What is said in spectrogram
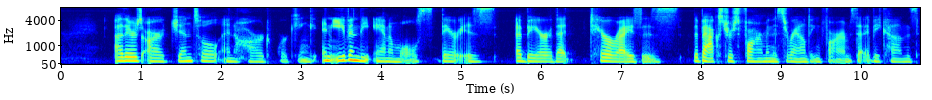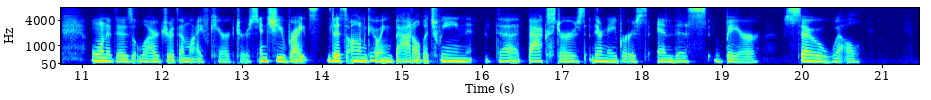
others are gentle and hardworking. And even the animals, there is a bear that terrorizes the Baxter's farm and the surrounding farms that it becomes one of those larger than life characters. And she writes this ongoing battle between the Baxters, their neighbors, and this bear so well.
